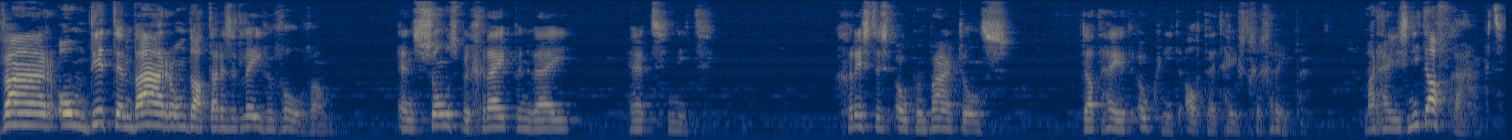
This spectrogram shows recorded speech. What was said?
Waarom dit en waarom dat, daar is het leven vol van. En soms begrijpen wij het niet. Christus openbaart ons dat hij het ook niet altijd heeft gegrepen. Maar hij is niet afgehaakt.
